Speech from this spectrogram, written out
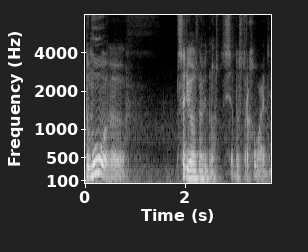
Тому е, серйозно відноситися до страхування.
